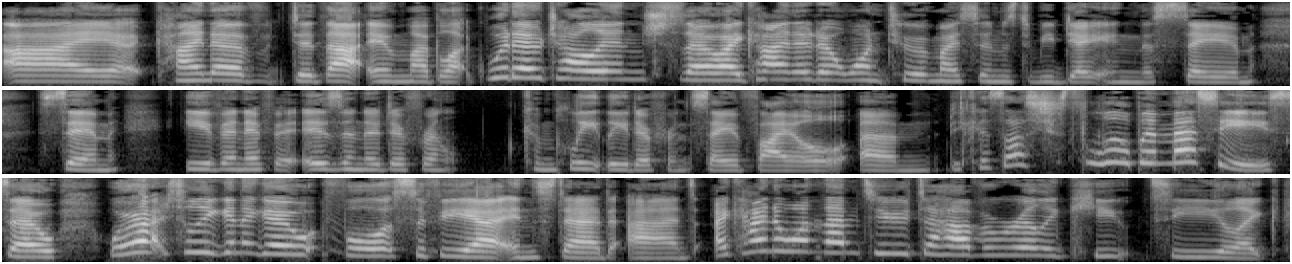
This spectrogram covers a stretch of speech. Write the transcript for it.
I kind of did that in my Black Widow challenge, so I kind of don't want two of my Sims to be dating the same Sim, even if it isn't a different completely different save file um, because that's just a little bit messy. So we're actually going to go for Sophia instead and I kind of want them to to have a really cutesy like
